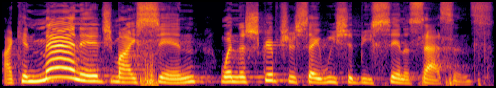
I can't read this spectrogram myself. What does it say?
I can manage my sin when the scriptures say we should be sin assassins,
